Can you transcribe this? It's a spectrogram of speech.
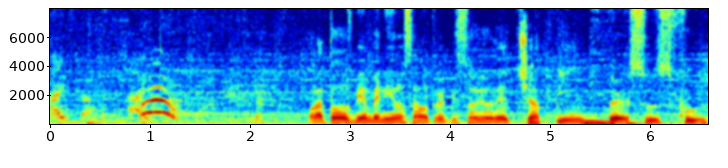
Ahí está. Hola a todos, bienvenidos a otro episodio de Chapín vs. Food.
